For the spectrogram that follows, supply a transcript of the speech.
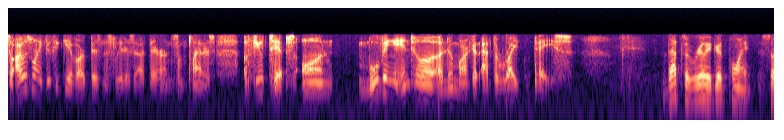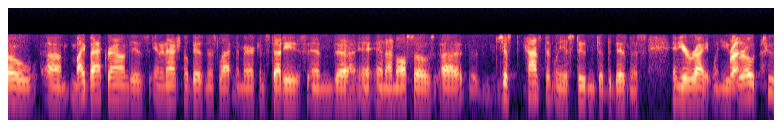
so I was wondering if you could give our business leaders out there and some planners a few tips on moving into a, new market at the right pace. That's a really good point. So, um, my background is international business, Latin American studies, and uh, and I'm also uh, just constantly a student of the business. And you're right. When you right. grow too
